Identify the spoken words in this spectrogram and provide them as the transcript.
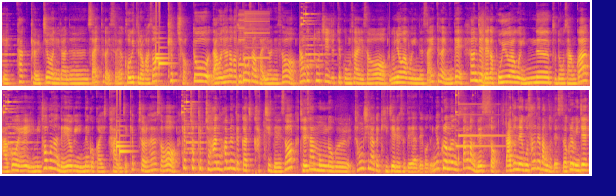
예탁 결제원이라는 사이트가 있어요. 거기 들어가서 캡처. 또 나머지 하나가 부동산 관련해서 한국토지주택공사에서 운영하고 있는 사이트가 있는데 현재 내가 보유하고 있는 부동산과 과거에 이미 처분한 내역이 있는 것까지 다 이제 캡처를 해서 캡처 캡처한 화면들까지 같이 내서 재산 목록을 성실하게 기재를 해서 내야 되거든요. 그러면 쌍방 냈어. 나도 내고 상대방도 냈어. 그럼 이제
